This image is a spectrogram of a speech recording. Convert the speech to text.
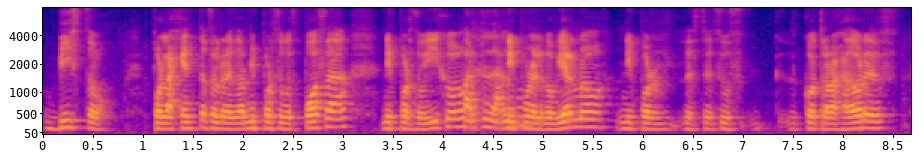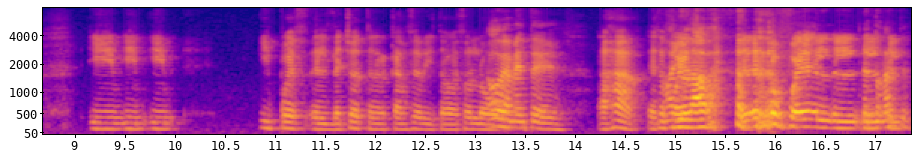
visto por la gente a su alrededor, ni por su esposa, ni por su hijo, parte de algo. ni por el gobierno, ni por este, sus cotrabajadores. Y, y, y, y pues el hecho de tener cáncer y todo eso lo... Obviamente Ajá, eso no fue, ayudaba. eso fue el, el- el- Detonante. el-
